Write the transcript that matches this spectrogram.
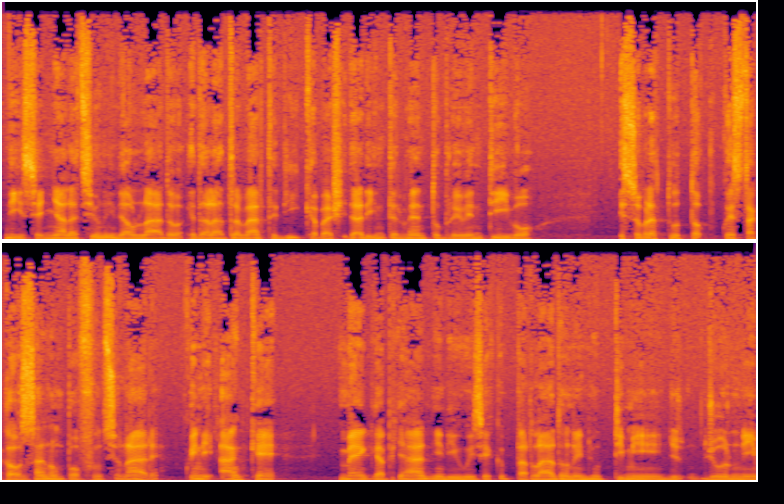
di segnalazioni da un lato e dall'altra parte di capacità di intervento preventivo e soprattutto questa cosa non può funzionare. Quindi anche mega piani di cui si è parlato negli ultimi giorni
